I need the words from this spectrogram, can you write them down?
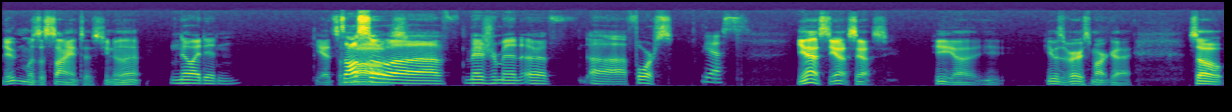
Newton was a scientist. You know that. No, I didn't. He had some It's some also laws. a measurement of uh, force. Yes. Yes, yes, yes. He uh he He was a very smart guy. So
